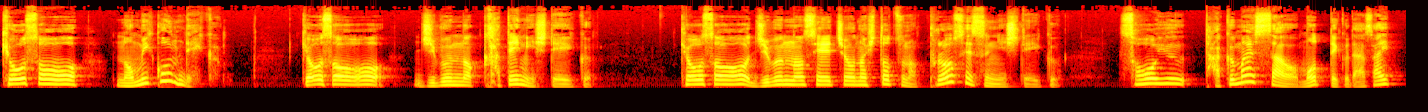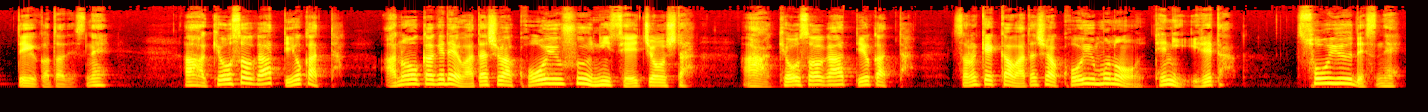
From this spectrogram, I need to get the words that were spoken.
競争を飲み込んでいく。競争を自分の糧にしていく。競争を自分の成長の一つのプロセスにしていく。そういうたくましさを持ってくださいっていうことですね。ああ、競争があってよかった。あのおかげで私はこういう風に成長した。ああ、競争があってよかった。その結果私はこういうものを手に入れた。そういうですね、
